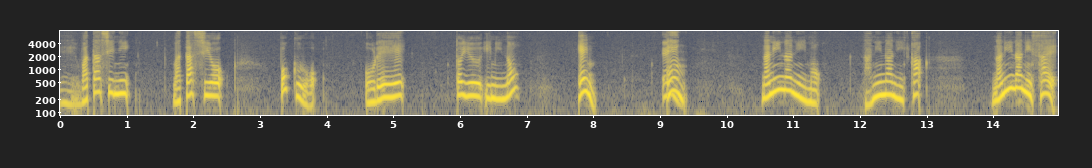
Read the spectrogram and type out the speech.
えー私に私を僕をお礼という意味の縁。円何々も何々か何々さえ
